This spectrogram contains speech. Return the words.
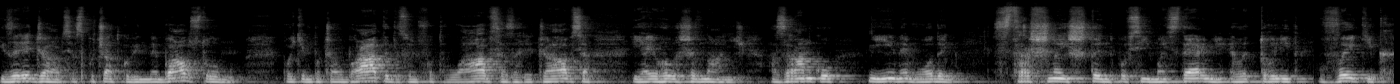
І заряджався. Спочатку він не брав струму, потім почав брати, десульфатувався, заряджався, і я його лишив на ніч. А зранку ні, не водень. Страшний штинт по всій майстерні, електроліт витік,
